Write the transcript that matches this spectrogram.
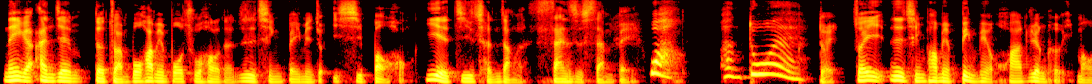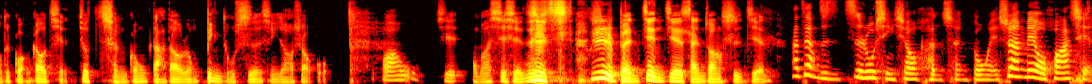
那个案件的转播画面播出后呢，日清杯面就一夕爆红，业绩成长了三十三倍。哇！很多哎、欸，对，所以日清泡面并没有花任何一毛的广告钱，就成功达到用病毒式的行销效果。哇哦，谢我们要谢谢日 日本间接山庄事件。那这样子自入行销很成功哎、欸，虽然没有花钱，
